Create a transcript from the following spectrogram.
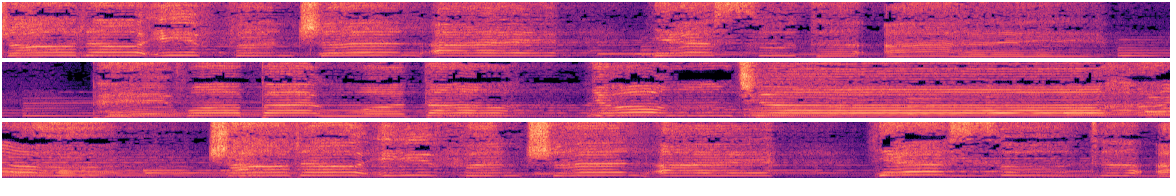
找到一份真爱，耶稣的爱，陪我伴我到永久。找到一份真爱，耶稣的爱，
